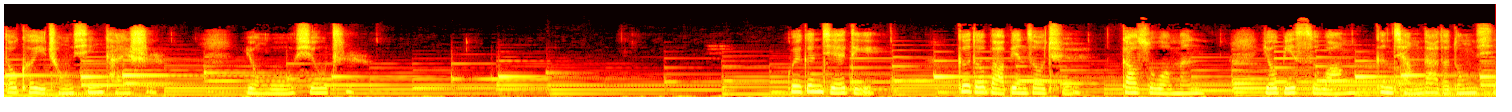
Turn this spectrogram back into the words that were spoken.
都可以重新开始，永无休止。归根结底，《哥德堡变奏曲》告诉我们，有比死亡更强大的东西。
